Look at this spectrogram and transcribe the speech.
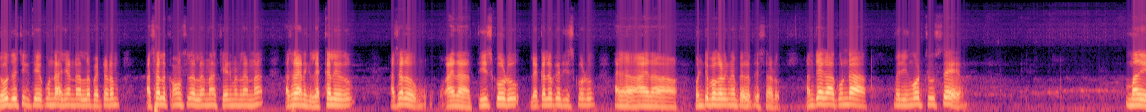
ఎవరి దృష్టికి తీయకుండా అజెండాల్లో పెట్టడం అసలు కౌన్సిలర్లన్నా చైర్మన్లన్నా అసలు ఆయనకి లెక్కలేదు అసలు ఆయన తీసుకోడు లెక్కలోకే తీసుకోడు ఆయన ఆయన ఒంటి పొగడగానే ప్రయత్నిస్తాడు. అంతేకాకుండా మీరు ఇంకోటి చూస్తే మరి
